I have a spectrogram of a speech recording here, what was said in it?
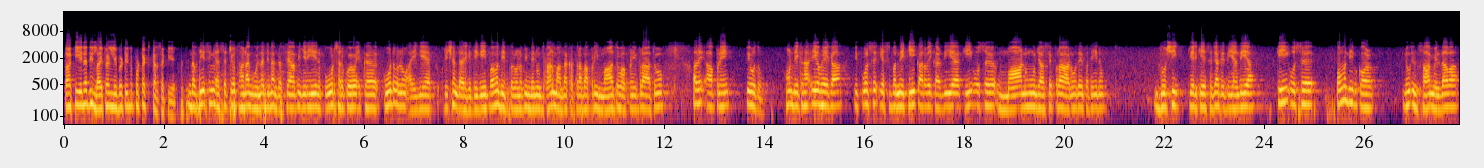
ਤਾਂ ਕਿ ਇਹਨਾਂ ਦੀ ਲਾਈਫ ਐਂਡ ਲਿਬਰਟੀ ਨੂੰ ਪ੍ਰੋਟੈਕਟ ਕਰ ਸਕੀਏ। ਨਵਦੀਪ ਸਿੰਘ ਐਸਐਚਓ ਥਾਣਾ ਗੋਇੰਦਾ, ਜਿਨ੍ਹਾਂ ਦੱਸਿਆ ਵੀ ਜਿਹੜੀ ਰਿਪੋਰਟ ਸਰ ਕੋਲ ਇੱਕ ਕੋਰਟ ਵੱਲੋਂ ਆਈ ਗਈ ਹੈ ਪਟੀਸ਼ਨ ਦਾਇਰ ਕੀਤੀ ਗਈ, ਪਵਨਦੀਪ ਕੋਲ ਵੱਲੋਂ ਵੀ ਮੈਨੂੰ ਜਾਨ ਮਾਲ ਦਾ ਖਤਰਾ ਵਾ, ਆਪਣੀ ਮਾਂ ਤੋਂ, ਆਪਣੇ ਭਰਾ ਤੋਂ ਅਤੇ ਆਪਣੇ ਪਿਓ ਤੋਂ। ਹੁਣ ਦੇਖਣਾ ਇਹ ਹੋਏਗਾ ਕਿ ਪੁਲਿਸ ਇਸ ਬੰਦੇ ਕੀ ਕਾਰਵਾਈ ਕਰਦੀ ਹੈ, ਕੀ ਉਸ ਮਾਂ ਨੂੰ ਜਾਂ ਉਸ ਭਰਾ ਨੂੰ, ਉਹਦੇ ਪਤੀ ਨੂੰ ਦੋਸ਼ੀ ਕਿਰ ਕੇ ਸਜ਼ਾ ਦਿੱਤੀ ਜਾਂਦੀ ਆ? ਕੀ ਉਸ ਪਵਨਦੀਪ ਕੌਰ ਨੂੰ ਇਨਸਾਫ ਮਿਲਦਾ ਵਾ?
